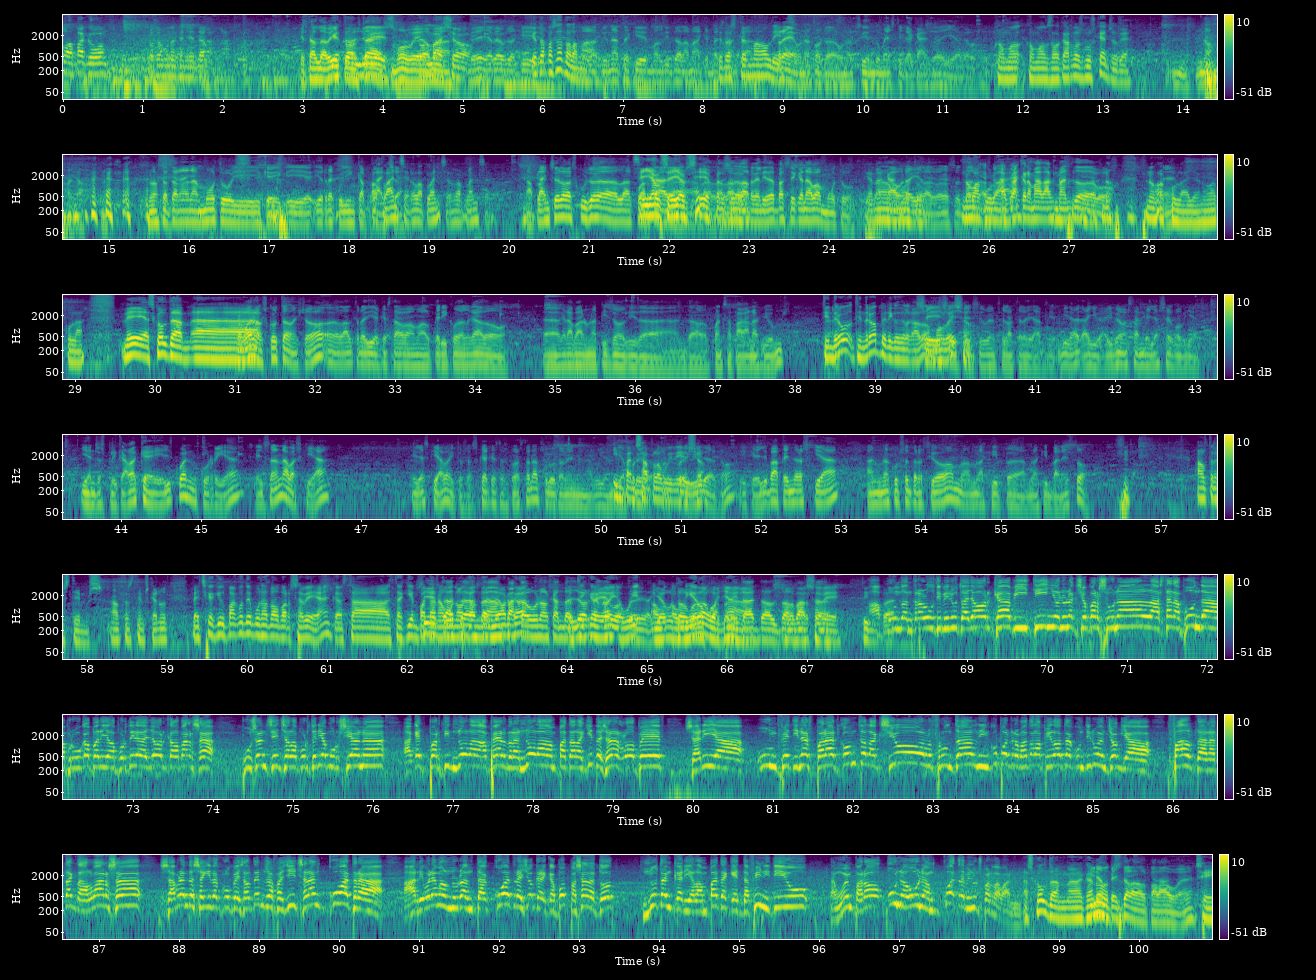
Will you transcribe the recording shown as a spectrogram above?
Hola, Paco. Posa'm una canyeta. Què tal, David? Què tal, Com Lluís? estàs? Molt bé, Com home. va això? Bé, ja veus aquí... Què t'ha passat a la mà? Lesionat aquí amb el dit de la mà. Que em vaig Que t'has fet trencar. mal al dit? Res, una cosa, un accident domèstic a casa i ja veus. Com, com els del Carles Busquets o què? No, no, no. No he estat anant amb moto i, que, i, i recollint cap La planxa. planxa, era la planxa, la planxa. La planxa era l'excusa la Sí, ja ho sé, ja ho sé, La, per la, això. la, la realitat va ser que anava amb moto. Que va anava amb caure i moto. aleshores No va es- colar, es, va eh? cremar les mans de debò. No, no va Eh? colar, allò, no va colar. Bé, escolta'm... Uh... Però bueno, escolta, això, eh, l'altre dia que estàvem amb el Perico Delgado eh, gravant un episodi de, de quan s'apaguen els llums, Tindreu, tindreu el Perico Delgado? sí, Molt bé, sí, sí, això. sí, el vam fer l'altre dia. Mira, ahir, ahir vam estar amb ell a Segovia. I ens explicava que ell, quan corria, ell se n'anava a esquiar. Ell esquiava, i tu saps que aquestes coses estan absolutament avui en dia Impensable avui dir això. no? I que ell va aprendre a esquiar en una concentració amb, amb l'equip eh, Banesto. Altres temps, altres temps, Canut. Veig que aquí el Paco t'he posat el Barça B, eh? que està, està aquí empatant està- a un al camp del està Llorca. empatat a un al camp del Tot i Llorca, que, hi ha noi, avui hi ha hagut alguna oportunitat del- del el Barça, Barça. B. Estic- A punt d'entrar l'últim minut a Llorca, Vitinho en una acció personal, ha estat a punt de provocar perill a la porteria de Llorca, el Barça posant setge a la porteria murciana, aquest partit no l'ha de perdre, no l'ha d'empatar l'equip de Gerard López, seria un fet inesperat, compta l'acció al frontal, ningú pot rematar la pilota, continua en joc, hi ha falta en atac del Barça, sabrem de seguida clubers, el temps afegit. Seran 4, arribarem al 94, jo crec que pot passar de tot, no tancaria l'empat aquest definitiu, de moment però 1 a 1 amb 4 minuts per davant. Escolta'm, eh, Quina Canut... empenta la del Palau, eh? Sí,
